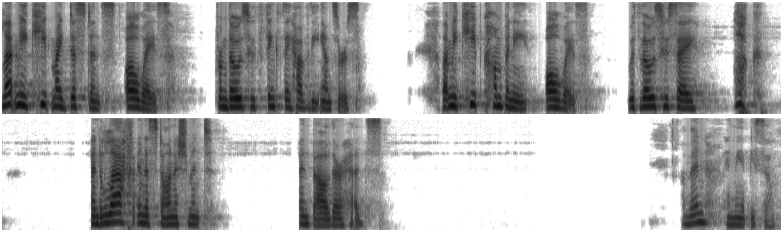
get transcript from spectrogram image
Let me keep my distance always from those who think they have the answers. Let me keep company always with those who say, Look, and laugh in astonishment and bow their heads. Amen, and may it be so.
